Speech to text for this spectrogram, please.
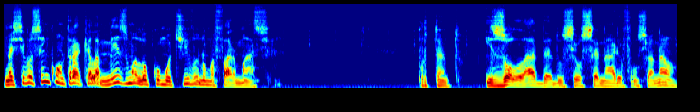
Mas se você encontrar aquela mesma locomotiva numa farmácia, portanto, isolada do seu cenário funcional,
